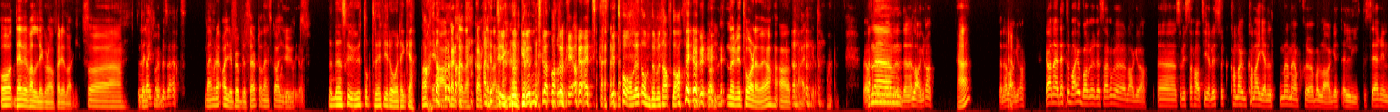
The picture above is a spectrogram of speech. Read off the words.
Og det er vi veldig glad for i dag. Så uh, den, ble ikke publisert. den ble aldri publisert, og den skal aldri ut. Men den skal ut om tre-fire år, tenker jeg. Da, Ja, kanskje det. Kanskje er det trygg nok grunn til at man okay, right, vi tåler et omdømmetap nå. Det gjør vi. Når- vi tåler det, ja. ja herregud. Men, den, den er lagra. Hæ? Den er lagra. Ja, nei, dette var jo bare reservelaget, da. Uh, så hvis dere har tid og lyst, så kan dere, kan dere hjelpe meg med å prøve å lage et Eliteserien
